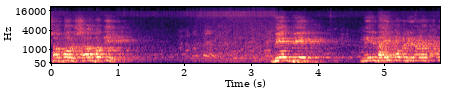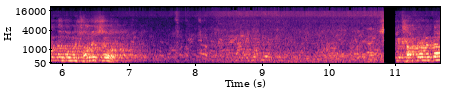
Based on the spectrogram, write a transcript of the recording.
সফল সভাপতি, বিএনপির নির্বাহী কমিটির অন্যতম সদস্য, ছাত্রনেতা,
